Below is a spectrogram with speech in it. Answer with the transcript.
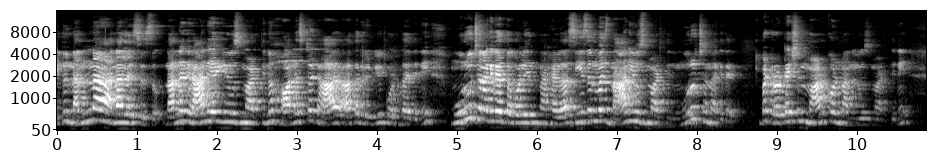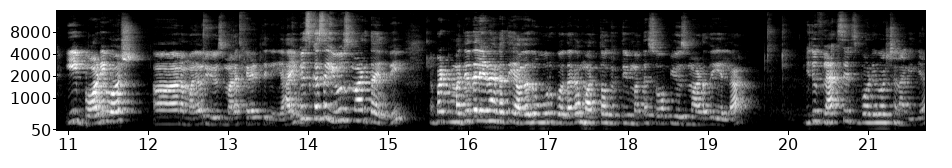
ಇದು ನನ್ನ ಅನಾಲಿಸಿಸ್ ನನಗೆ ನಾನು ಹೇಗೆ ಯೂಸ್ ಮಾಡ್ತೀನೋ ಹಾನೆಸ್ಟಾಗಿ ಆ ಆ ಥರ ರಿವ್ಯೂ ಕೊಡ್ತಾ ಇದ್ದೀನಿ. ಮೂರೂ ಚೆನ್ನಾಗಿದೆ ತಗೊಳ್ಳಿ ಅಂತ ನಾ ಹೇಳ ಸೀಸನ್ ವೈಸ್ ನಾನು ಯೂಸ್ ಮಾಡ್ತೀನಿ. ಮೂರೂ ಚೆನ್ನಾಗಿದೆ. ಬಟ್ ರೊಟೇಷನ್ ಮಾಡ್ಕೊಂಡು ನಾನು ಯೂಸ್ ಮಾಡ್ತೀನಿ. ಈ ಬಾಡಿ ವಾಶ್ ನಮ್ಮ ಮನೆಯವರು ಯೂಸ್ ಮಾಡಕ್ಕೆ ಹೇಳ್ತೀನಿ. ಹೈಬಿಸ್ಕಸ್ ಯೂಸ್ ಮಾಡ್ತಾ ಇದ್ವಿ. ಬಟ್ ಮಧ್ಯದಲ್ಲಿ ಏನಾಗುತ್ತೆ ಯಾವ್ದಾದ್ರು ಊರಿಗೆ ಹೋದಾಗ ಮರ್ತೋಗಿರ್ತೀವಿ ಮತ್ತೆ ಸೋಪ್ ಯೂಸ್ ಮಾಡೋದು ಎಲ್ಲ ಇದು ಫ್ಲಾಕ್ ಸೀಡ್ಸ್ ಬಾಡಿ ವಾಶ್ ಚೆನ್ನಾಗಿದ್ಯಾ.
